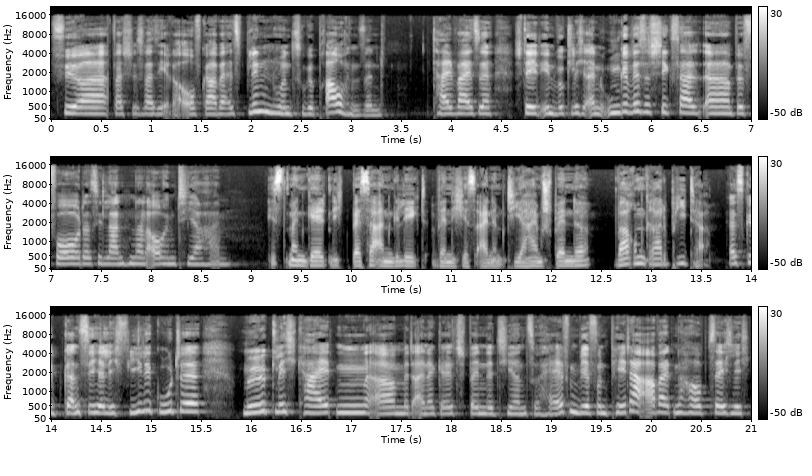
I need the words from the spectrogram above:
für beispielsweise ihre Aufgabe als Blindenhund zu gebrauchen sind. Teilweise steht ihnen wirklich ein ungewisses Schicksal äh, bevor oder sie landen dann auch im Tierheim. Ist mein Geld nicht besser angelegt, wenn ich es einem Tierheim spende? Warum gerade Peter? Es gibt ganz sicherlich viele gute Möglichkeiten, äh, mit einer Geldspende Tieren zu helfen. Wir von Peter arbeiten hauptsächlich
